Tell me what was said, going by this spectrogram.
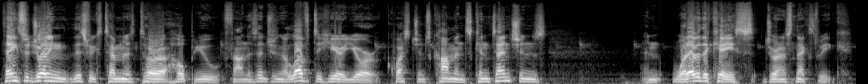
Thanks for joining this week's 10 Minutes Torah. Hope you found this interesting. I'd love to hear your questions, comments, contentions, and whatever the case, join us next week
